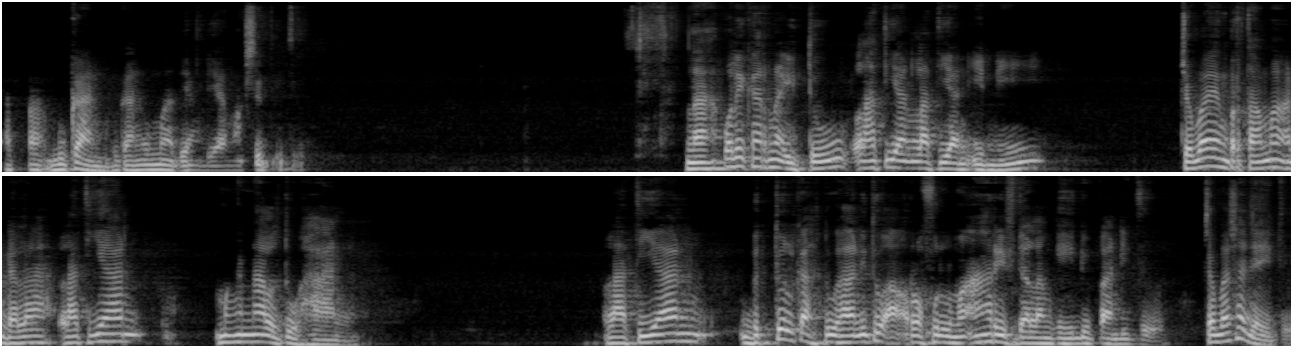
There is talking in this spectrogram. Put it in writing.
apa bukan bukan umat yang dia maksud itu. Nah, oleh karena itu latihan-latihan ini coba yang pertama adalah latihan mengenal Tuhan. Latihan betulkah Tuhan itu a'raful ma'arif dalam kehidupan itu. Coba saja itu.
